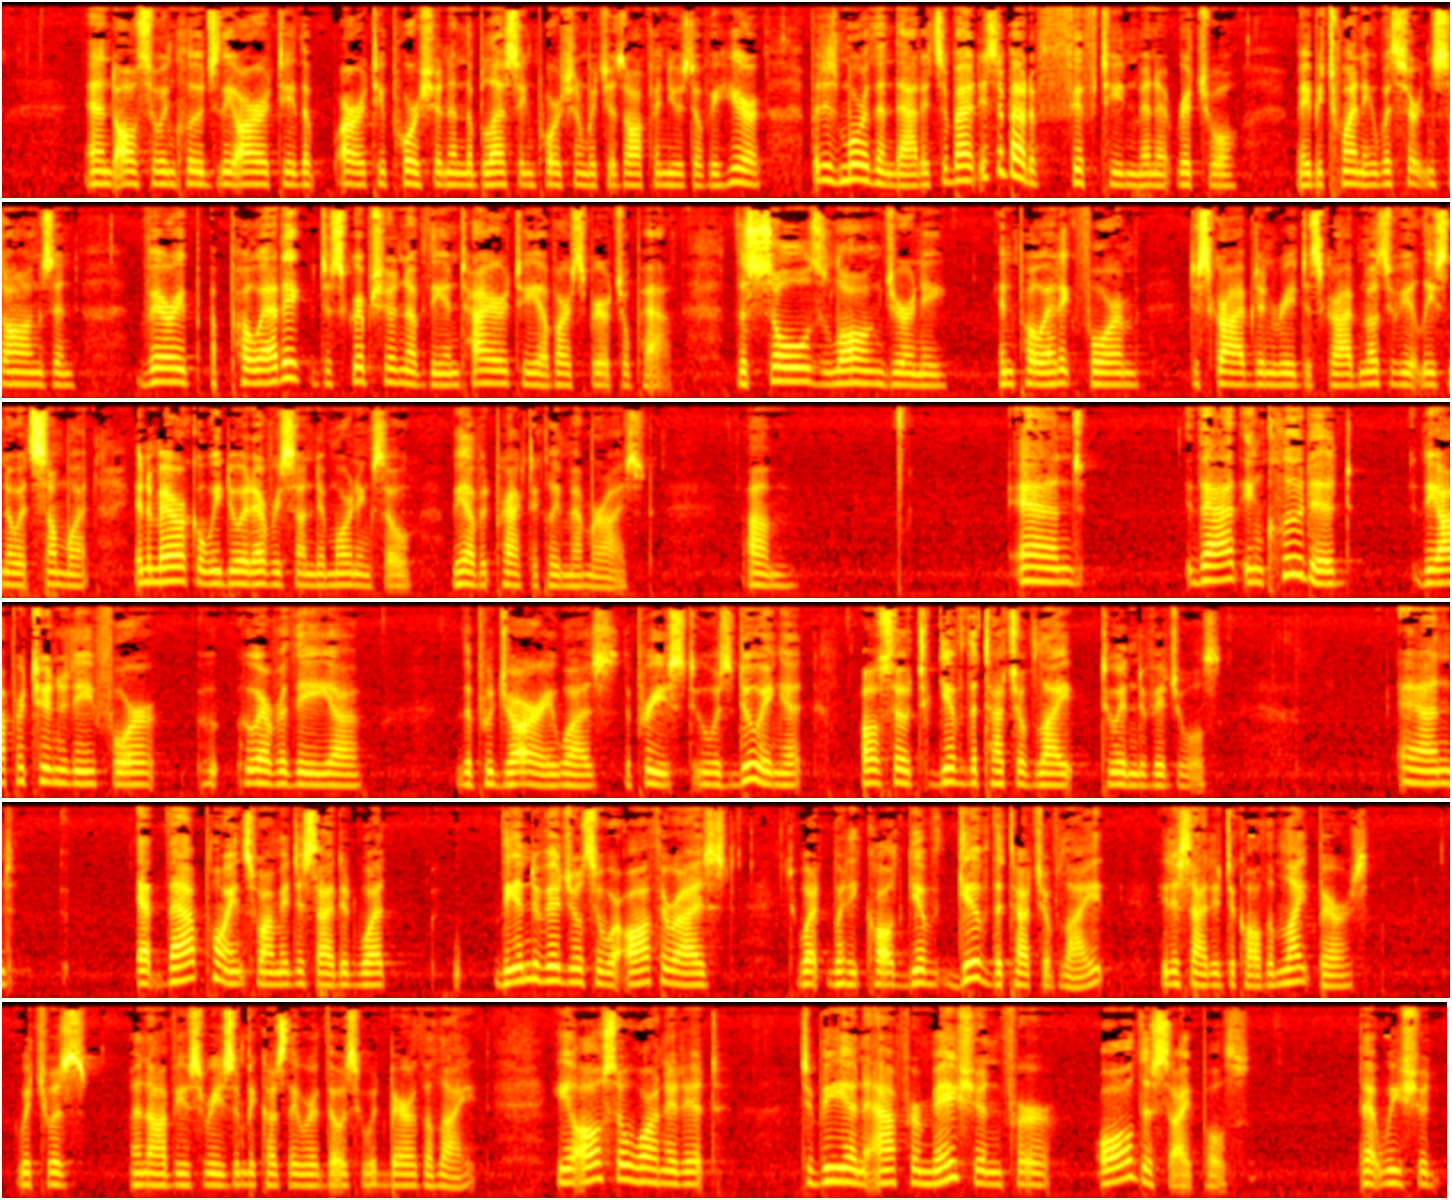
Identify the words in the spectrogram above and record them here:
and also includes the arati, the arati portion, and the blessing portion, which is often used over here, but is more than that. It's about it's about a 15 minute ritual maybe 20, with certain songs and very poetic description of the entirety of our spiritual path. The soul's long journey in poetic form, described and redescribed. Most of you at least know it somewhat. In America, we do it every Sunday morning, so we have it practically memorized. Um, and that included the opportunity for wh- whoever the uh, the pujari was, the priest who was doing it, also to give the touch of light to individuals. And at that point, Swami decided what the individuals who were authorized to what, what he called give, give the touch of light, he decided to call them light bearers, which was an obvious reason because they were those who would bear the light. He also wanted it to be an affirmation for all disciples that we should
